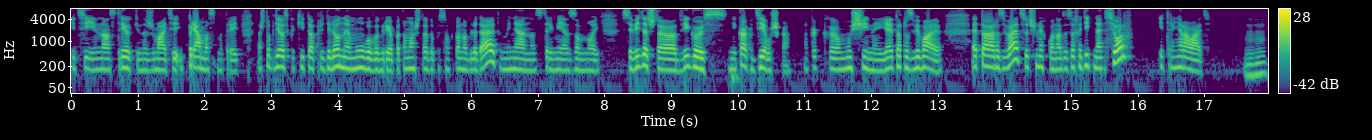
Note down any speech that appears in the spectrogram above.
идти на стрелки нажимать и прямо смотреть, а чтобы делать какие-то определенные мувы в игре, потому что, допустим, кто наблюдает у меня на стриме за мной, все видят, что я двигаюсь не как девушка, а как э, мужчина, и я это развиваю. Это развивается очень легко, надо заходить на серф и тренировать. Мгм.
